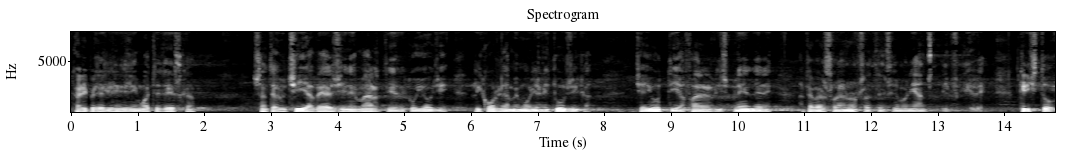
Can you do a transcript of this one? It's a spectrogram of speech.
Cari pellegrini di lingua tedesca, Santa Lucia, Vergine, Martire, di cui oggi ricorre la memoria liturgica, ci aiuti a fare risplendere attraverso la nostra testimonianza di fede. Cristo,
